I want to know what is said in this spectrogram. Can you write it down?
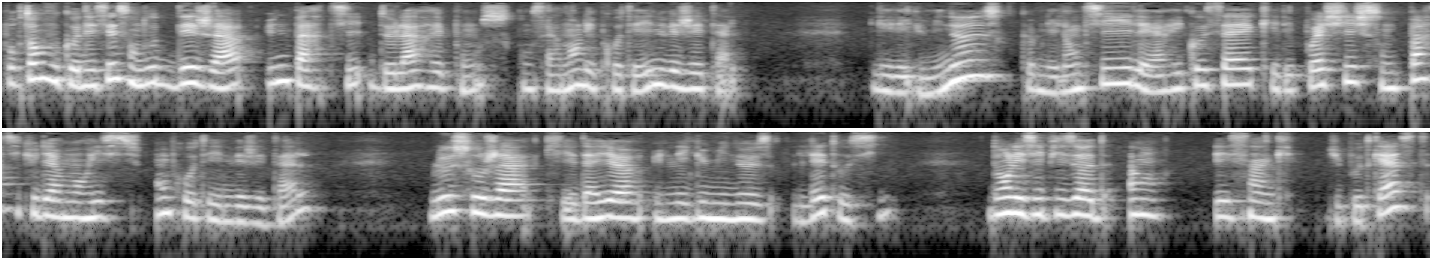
Pourtant, vous connaissez sans doute déjà une partie de la réponse concernant les protéines végétales. Les légumineuses, comme les lentilles, les haricots secs et les pois chiches, sont particulièrement riches en protéines végétales. Le soja, qui est d'ailleurs une légumineuse, l'est aussi. Dans les épisodes 1 et 5 du podcast,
